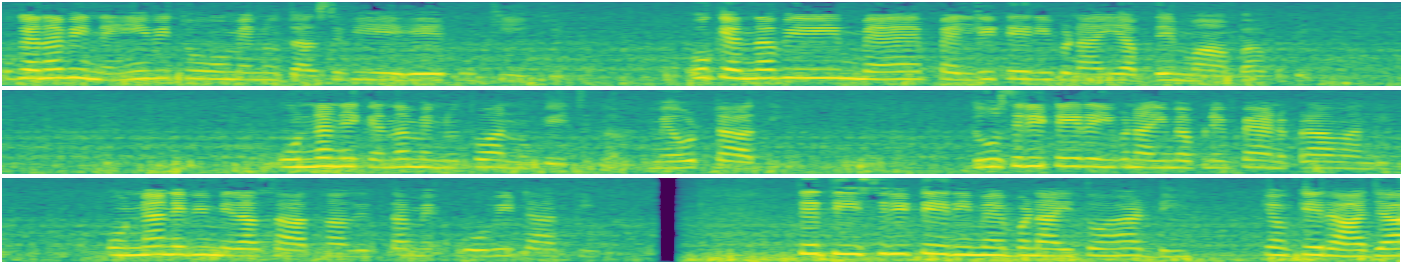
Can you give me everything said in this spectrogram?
ਉਹ ਕਹਿੰਦਾ ਵੀ ਨਹੀਂ ਵੀ ਤੂੰ ਮੈਨੂੰ ਦੱਸ ਵੀ ਇਹ ਤੂੰ ਕੀ ਕੀਤਾ? ਉਹ ਕਹਿੰਦਾ ਵੀ ਮੈਂ ਪਹਿਲੀ ਢੇਰੀ ਬਣਾਈ ਆਪਦੇ ਮਾਂ-ਬਾਪ ਦੀ। ਉਹਨਾਂ ਨੇ ਕਹਿੰਦਾ ਮੈਨੂੰ ਤੁਹਾਨੂੰ ਵੇਚਦਾ ਮੈਂ ਉਹ ਢਾਹ ਦੀ। ਦੂਸਰੀ ਢੇਰੀ ਬਣਾਈ ਮੈਂ ਆਪਣੇ ਭੈਣ ਭਰਾਵਾਂ ਦੀ। ਉਹਨਾਂ ਨੇ ਵੀ ਮੇਰਾ ਸਾਥ ਨਾ ਦਿੱਤਾ, ਮੈਂ ਉਹ ਵੀ ਢਾਤੀ ਤੇ। ਤੀਸਰੀ ਢੇਰੀ ਮੈਂ ਬਣਾਈ ਤੁਹਾਡੀ, ਕਿਉਂਕਿ ਰਾਜਾ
